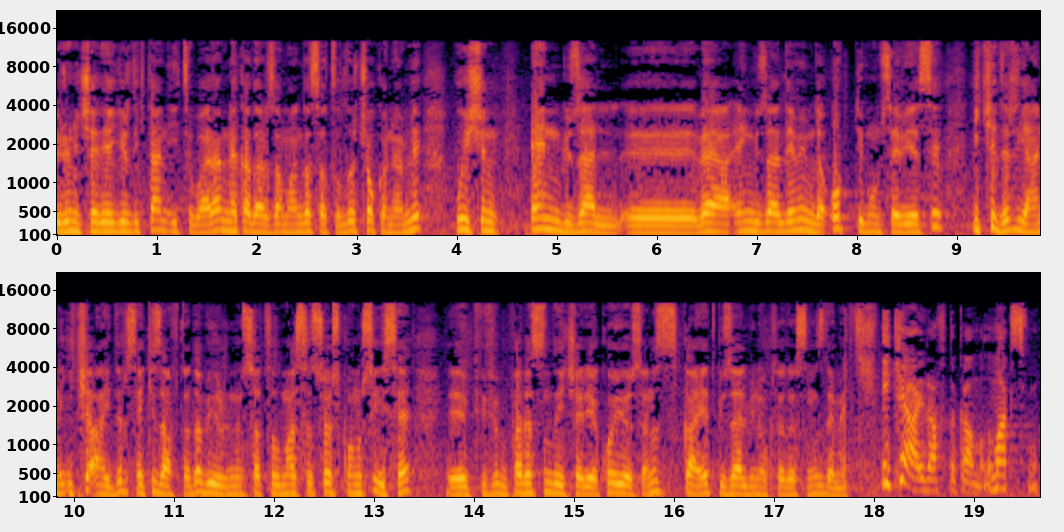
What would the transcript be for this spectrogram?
Ürün içeriye girdikten itibaren ne kadar zamanda satıldığı çok önemli. Bu işin en güzel e, veya en güzel demeyeyim de optimum seviyesi 2'dir. Yani 2 aydır 8 haftada bir ürünün satılması söz konusu ise e, parasını da içeriye koyuyorsanız gayet güzel bir noktadasınız demektir. İki ay rafta kalmalı maksimum.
